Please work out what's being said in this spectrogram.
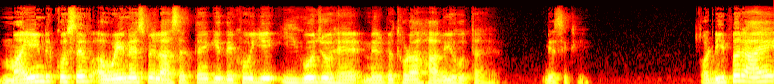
माइंड को सिर्फ़ अवेयरनेस में ला सकते हैं कि देखो, ये ईगो जो है, मेरे पे थोड़ा हावी होता है बेसिकली और डीपर आए,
